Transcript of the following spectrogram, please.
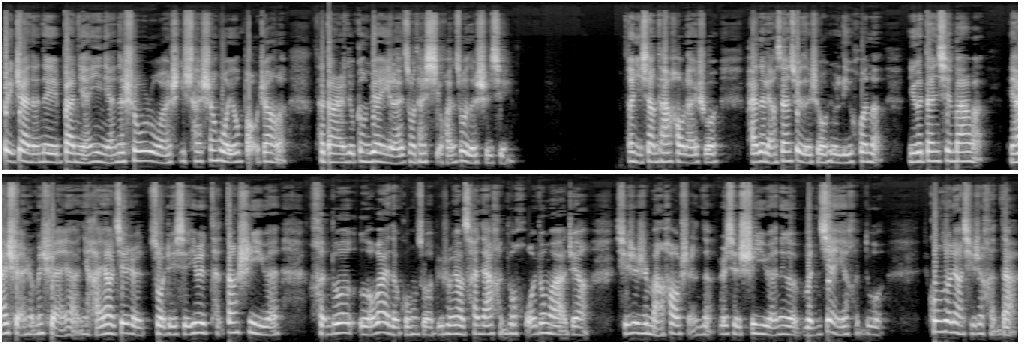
备战的那半年、一年的收入啊，他生活有保障了，他当然就更愿意来做他喜欢做的事情。那你像他后来说，孩子两三岁的时候就离婚了，一个单亲妈妈，你还选什么选呀？你还要接着做这些，因为他当市议员。很多额外的工作，比如说要参加很多活动啊，这样其实是蛮耗神的。而且市议员那个文件也很多，工作量其实很大，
